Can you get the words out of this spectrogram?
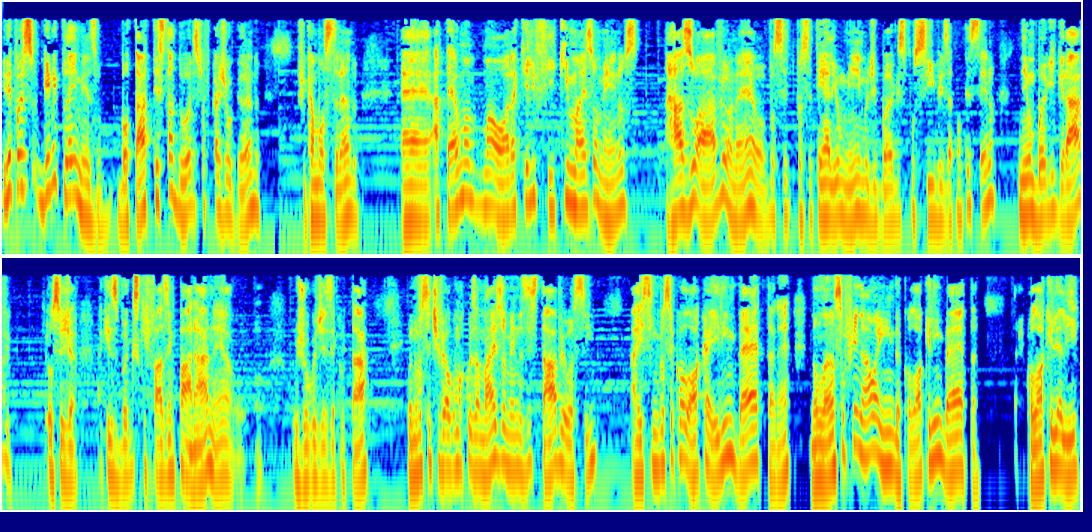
E depois gameplay mesmo. Botar testadores para ficar jogando, ficar mostrando. É, até uma, uma hora que ele fique mais ou menos razoável, né? Você, você tem ali o mínimo de bugs possíveis acontecendo, nenhum bug grave, ou seja, aqueles bugs que fazem parar, né? O, o jogo de executar. Quando você tiver alguma coisa mais ou menos estável assim, aí sim você coloca ele em beta, né? Não lança o final ainda, coloca ele em beta, coloca ele ali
